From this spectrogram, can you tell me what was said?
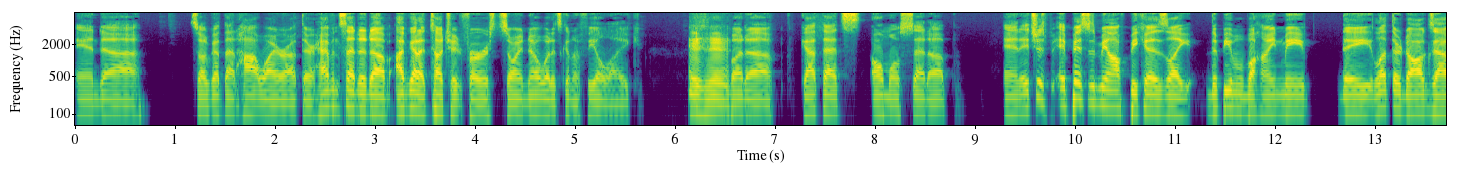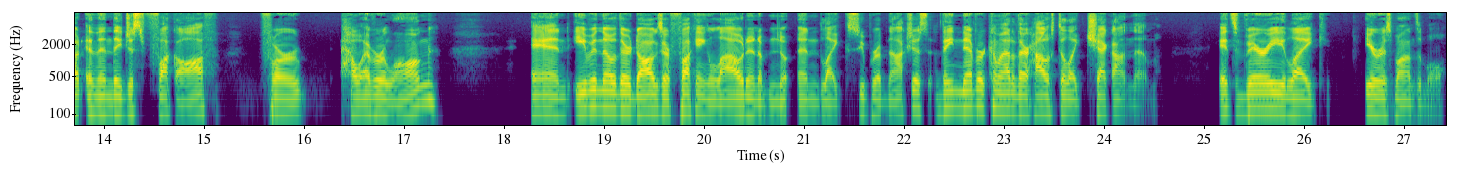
And uh, so I've got that hot wire out there. Haven't set it up. I've got to touch it first so I know what it's gonna feel like but uh got that almost set up and it just it pisses me off because like the people behind me they let their dogs out and then they just fuck off for however long and even though their dogs are fucking loud and obno- and like super obnoxious they never come out of their house to like check on them it's very like irresponsible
